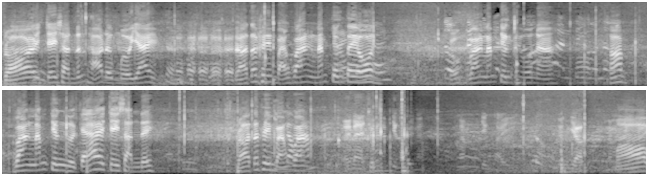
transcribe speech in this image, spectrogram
Rồi, Jason nín thở được 10 giây. Rồi tới phiên bạn Văn nắm chân Tion Văn nắm chân Tion nè không Quang nắm chân người cá chay sành đi. Rồi tới phiên bạn Quang. Đây nè xuống nắm chân thầy nè. Nắm chân thầy Chân giật 1,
